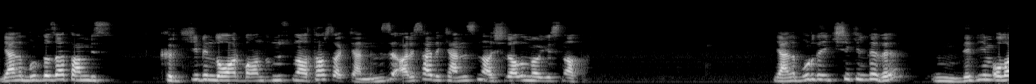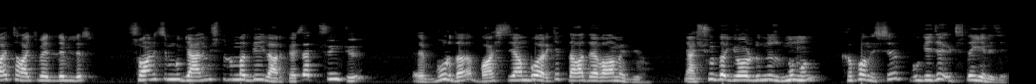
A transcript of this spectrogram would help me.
Yani burada zaten biz 42 bin dolar bandının üstüne atarsak kendimizi RSI de kendisini aşırı alım bölgesine atar. Yani burada iki şekilde de dediğim olay takip edilebilir. Şu an için bu gelmiş durumda değil arkadaşlar. Çünkü burada başlayan bu hareket daha devam ediyor. Yani şurada gördüğünüz mumun kapanışı bu gece 3'te gelecek.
